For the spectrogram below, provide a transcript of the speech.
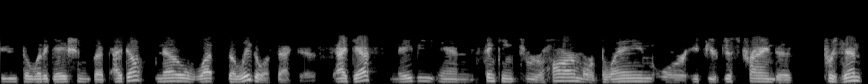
to the litigation, but I don't know what the legal effect is. I guess maybe in thinking through harm or blame, or if you're just trying to present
